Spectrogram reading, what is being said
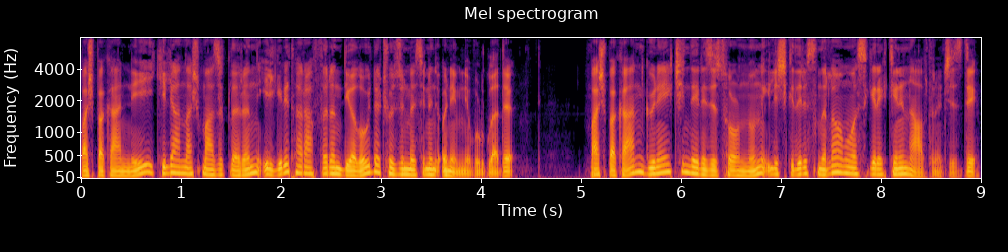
Başbakan Li, ikili anlaşmazlıkların ilgili tarafların diyaloğuyla çözülmesinin önemini vurguladı. Başbakan, Güney Çin Denizi sorununun ilişkileri sınırlamaması gerektiğinin altını çizdi.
